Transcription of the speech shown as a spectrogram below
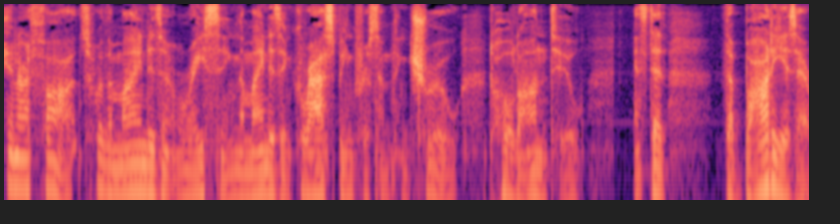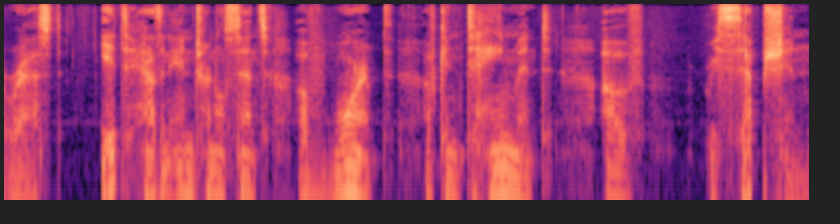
in our thoughts, where the mind isn't racing, the mind isn't grasping for something true to hold on to. Instead, the body is at rest. It has an internal sense of warmth, of containment, of reception.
